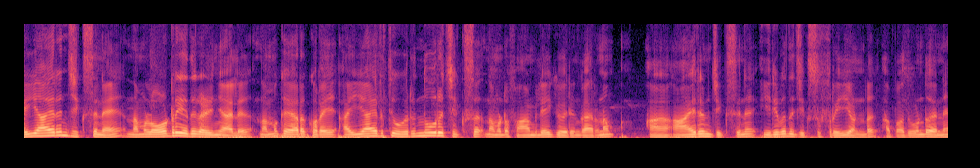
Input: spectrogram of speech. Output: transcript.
അയ്യായിരം ചിക്സിനെ നമ്മൾ ഓർഡർ ചെയ്ത് കഴിഞ്ഞാൽ നമുക്ക് ഏറെക്കുറെ അയ്യായിരത്തി ഒരുന്നൂറ് ചിക്സ് നമ്മുടെ ഫാമിലേക്ക് വരും. കാരണം ആയിരം ചിക്സിന് ഇരുപത് ചിക്സ് ഫ്രീ ഉണ്ട്. അപ്പോൾ അതുകൊണ്ട് തന്നെ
